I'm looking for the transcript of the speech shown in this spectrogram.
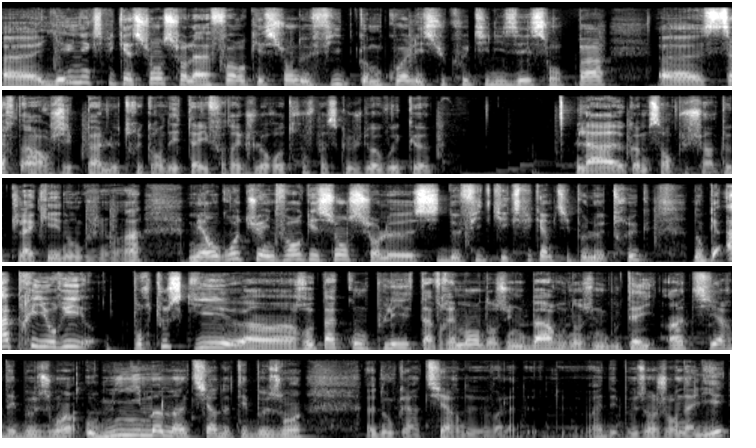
Il y a une explication sur la foire aux questions de Feed comme quoi les sucres utilisés sont pas certains. Alors j'ai pas le truc en détail, il faudrait que je le retrouve parce que je dois avouer que Là, euh, comme ça, en plus, je suis un peu claqué, donc voilà. Mais en gros, tu as une foire aux questions sur le site de Feed qui explique un petit peu le truc. Donc, a priori, pour tout ce qui est euh, un repas complet, tu as vraiment dans une barre ou dans une bouteille un tiers des besoins, au minimum un tiers de tes besoins, euh, donc un tiers de, voilà, des besoins journaliers.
